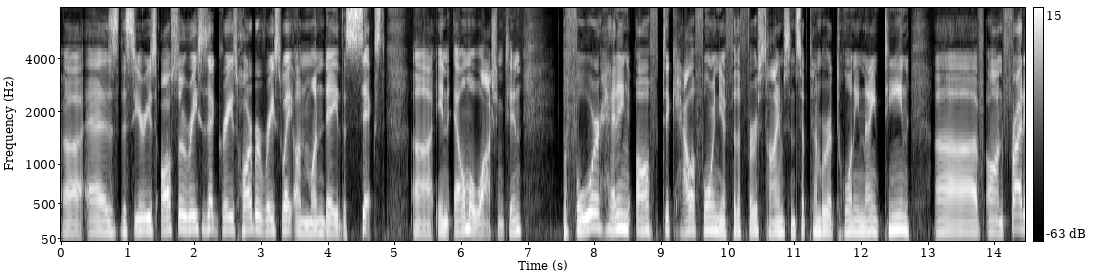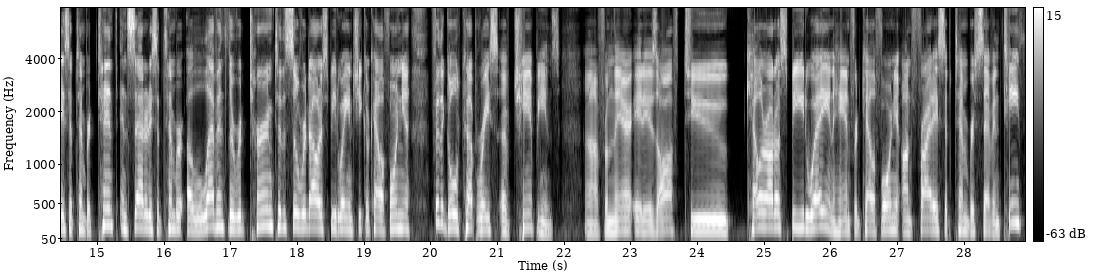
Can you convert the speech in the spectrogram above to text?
uh, as the series also races at Grays Harbor Raceway on Monday, the 6th, uh, in Elma, Washington before heading off to California for the first time since September of 2019. Uh, on Friday, September 10th and Saturday, September 11th, the return to the Silver Dollar Speedway in Chico, California for the Gold Cup Race of Champions. Uh, from there, it is off to Colorado Speedway in Hanford, California on Friday, September 17th.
